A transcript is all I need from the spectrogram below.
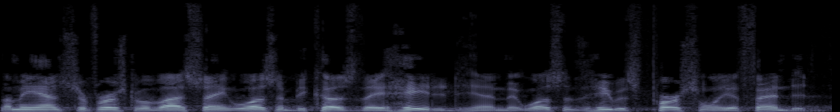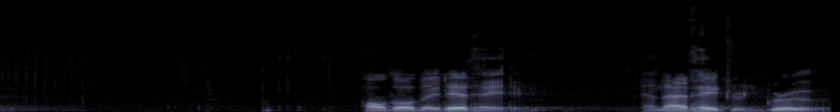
Let me answer first of all by saying it wasn't because they hated him. It wasn't that he was personally offended, although they did hate him. And that hatred grew.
